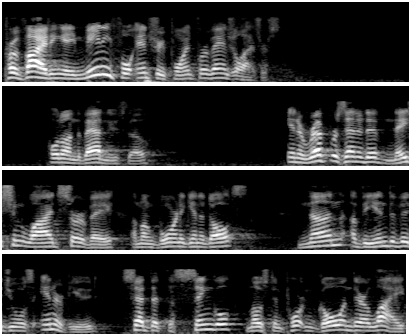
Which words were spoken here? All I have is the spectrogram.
providing a meaningful entry point for evangelizers. Hold on, the bad news though. In a representative nationwide survey among born again adults, none of the individuals interviewed said that the single most important goal in their life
